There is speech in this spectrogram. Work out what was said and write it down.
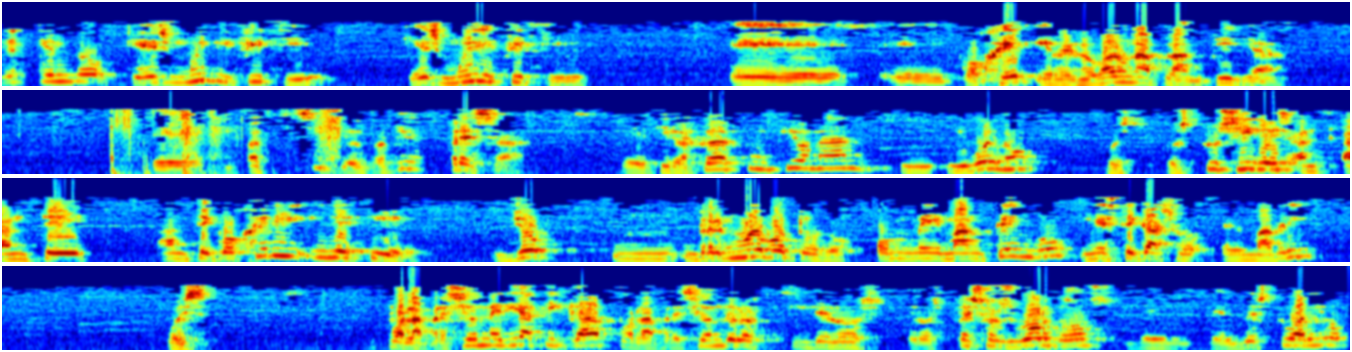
entiendo que es muy difícil, que es muy difícil eh, eh, coger y renovar una plantilla eh, en cualquier sitio, en cualquier empresa. Es decir, las cosas funcionan y, bueno, pues, pues tú sigues ante, ante coger y decir, yo mm, renuevo todo o me mantengo, en este caso el Madrid, pues por la presión mediática, por la presión de los, de los, de los pesos gordos del, vestuario,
